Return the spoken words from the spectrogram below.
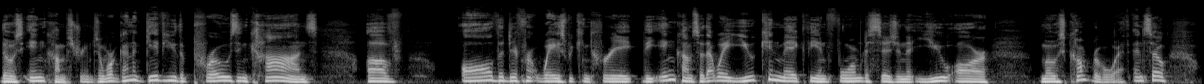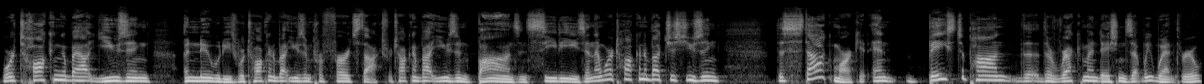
those income streams. And we're going to give you the pros and cons of all the different ways we can create the income so that way you can make the informed decision that you are most comfortable with. And so we're talking about using annuities, we're talking about using preferred stocks, we're talking about using bonds and CDs, and then we're talking about just using the stock market. And based upon the, the recommendations that we went through,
